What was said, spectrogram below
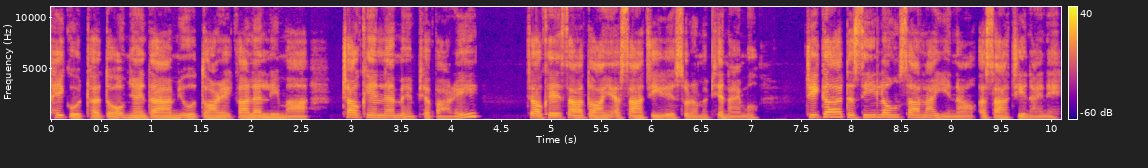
ထိတ်ကိုထွက်တော့မြိုင်းသားမြို့သွားတဲ့ကားလမ်းလေးမှာကြောက်ခင်းလမ်းမင်ဖြစ်ပါတယ်ကြောက်ခဲစားသွားရင်အစာကြီးတယ်ဆိုတော့မဖြစ်နိုင်ဘူးဒီကားတစ်စီးလုံးစားလိုက်ရင်တော့အစာကြီးနိုင်တယ်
